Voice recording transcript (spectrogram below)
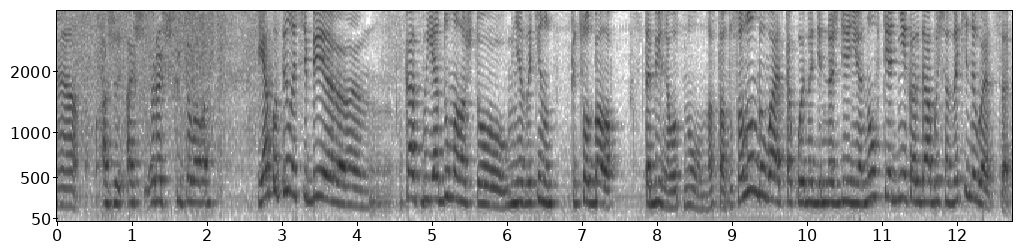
э, рассчитывала. Я купила себе, э, как бы я думала, что мне закинут 500 баллов стабильно, вот, ну, на статус Озон бывает такой на день рождения, но в те дни, когда обычно закидывается,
